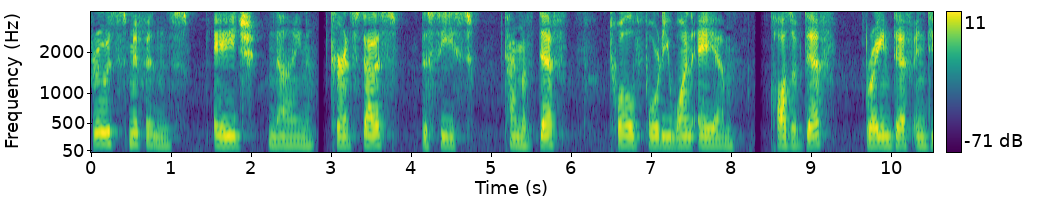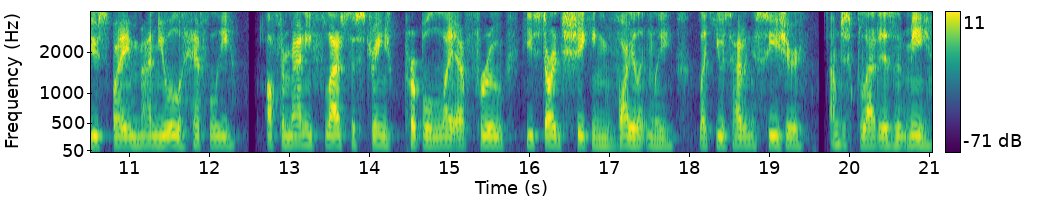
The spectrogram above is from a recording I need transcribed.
Fru Smiffins, age 9. Current status, deceased. Time of death, 12.41 a.m. Cause of death, brain death induced by Emmanuel Heffley. After Manny flashed a strange purple light at Fru, he started shaking violently, like he was having a seizure. I'm just glad it isn't me.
